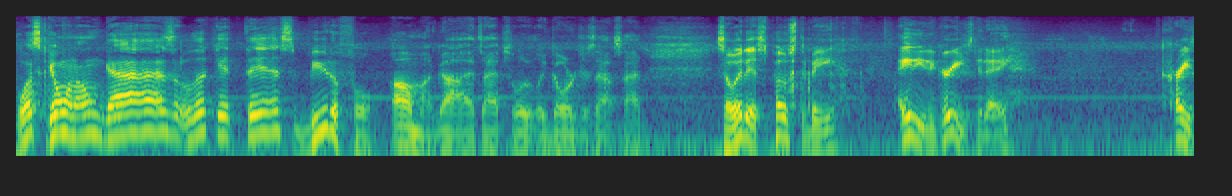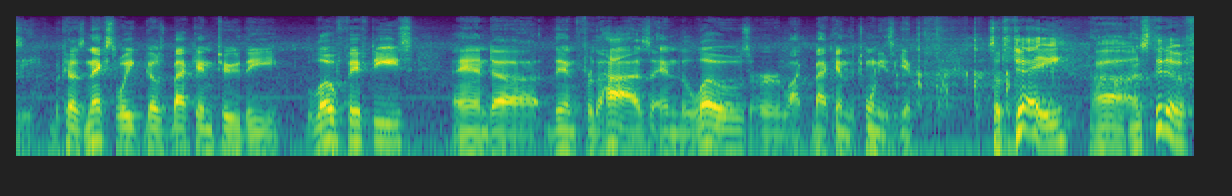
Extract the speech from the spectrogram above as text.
What's going on guys? Look at this, beautiful. Oh my God, it's absolutely gorgeous outside. So it is supposed to be 80 degrees today. Crazy, because next week goes back into the low 50s and uh, then for the highs and the lows are like back in the 20s again. So today, uh, instead of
